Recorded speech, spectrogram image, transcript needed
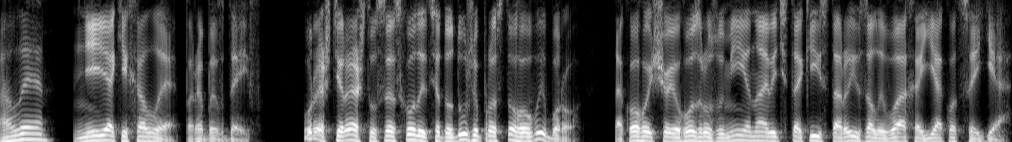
Але ніяких але, перебив Дейв. Урешті-решт, усе сходиться до дуже простого вибору, такого, що його зрозуміє навіть такий старий заливаха, як оце я.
